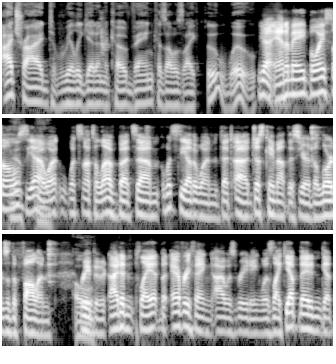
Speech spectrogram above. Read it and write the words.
I tried to really get into Code Vein because I was like, ooh, woo. Yeah, anime boy souls. Yeah, Yeah, yeah. what what's not to love? But um, what's the other one that uh, just came out this year? The Lords of the Fallen Oh, reboot. I didn't play it, but everything I was reading was like, "Yep, they didn't get.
